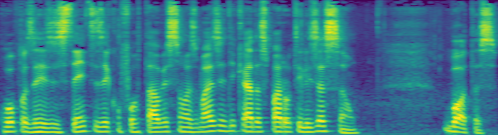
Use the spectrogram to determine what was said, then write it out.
Roupas resistentes e confortáveis são as mais indicadas para utilização. Botas.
